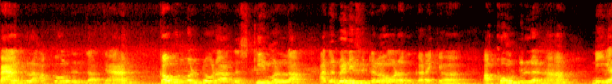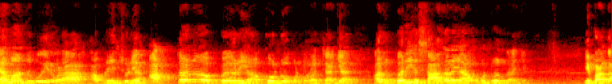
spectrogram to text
பேங்க்கில் அக்கௌண்ட் இருந்தால் தான் கவர்மெண்ட்டோட அந்த ஸ்கீம் எல்லாம் அந்த பெனிஃபிட் எல்லாம் உனக்கு கிடைக்கும். அக்கௌண்ட் இல்லைன்னா நீ ஏமாந்து போயிடுவடா அப்படின்னு சொல்லி அத்தனை பேரையும் அக்கௌண்ட் ஓப்பன் பண்ண வச்சாங்க. அது பெரிய சாதனையாகவும் கொண்டு வந்தாங்க. இப்போ அந்த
